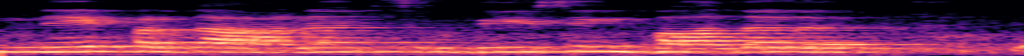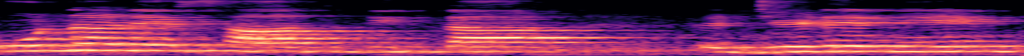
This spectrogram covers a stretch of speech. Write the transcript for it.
ਨੇ ਪ੍ਰਧਾਨ ਸੁਖਬੀਰ ਸਿੰਘ ਬਾਦਲ, ਉਹਨਾਂ ਨੇ ਸਾਥ ਦਿੱਤਾ, ਜਿਹੜੇ ਨੇ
